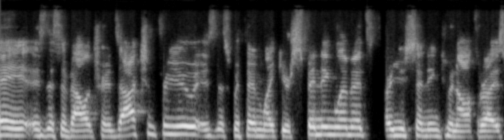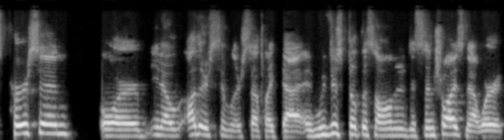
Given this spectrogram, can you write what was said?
hey, is this a valid transaction for you? Is this within like your spending limits? Are you sending to an authorized person? Or, you know, other similar stuff like that. And we've just built this all in a decentralized network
